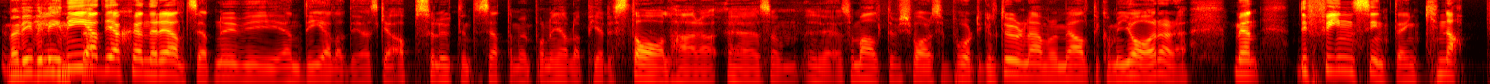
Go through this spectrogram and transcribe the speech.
Men vi vill inte... Media generellt sett, nu är vi en del av det, jag ska absolut inte sätta mig på någon jävla piedestal här eh, som, eh, som alltid försvarar supporterkulturen, även om jag alltid kommer göra det. Men det finns inte en knapp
